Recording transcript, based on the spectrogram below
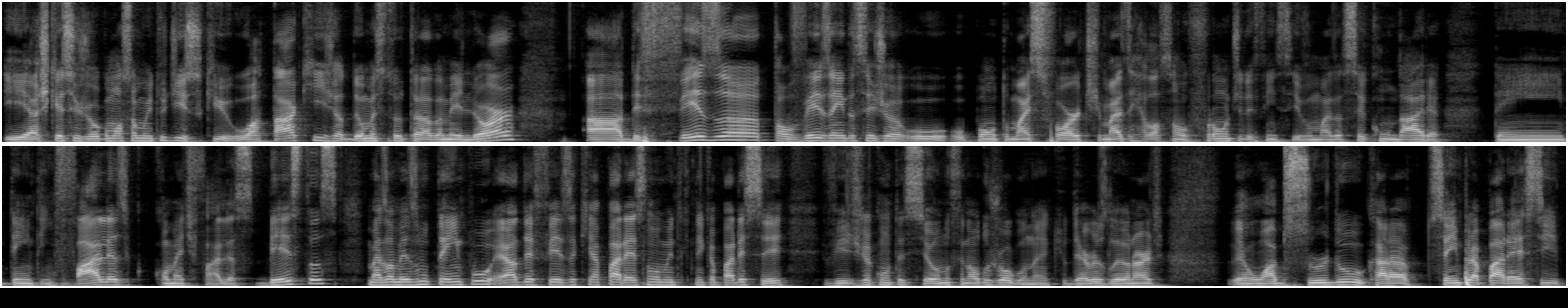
E acho que esse jogo mostra muito disso, que o ataque já deu uma estruturada melhor, a defesa talvez ainda seja o, o ponto mais forte, mais em relação ao front defensivo, mas a secundária tem, tem, tem falhas, comete falhas bestas, mas ao mesmo tempo é a defesa que aparece no momento que tem que aparecer. Vídeo que aconteceu no final do jogo, né? Que o Darius Leonard é um absurdo, o cara sempre aparece.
